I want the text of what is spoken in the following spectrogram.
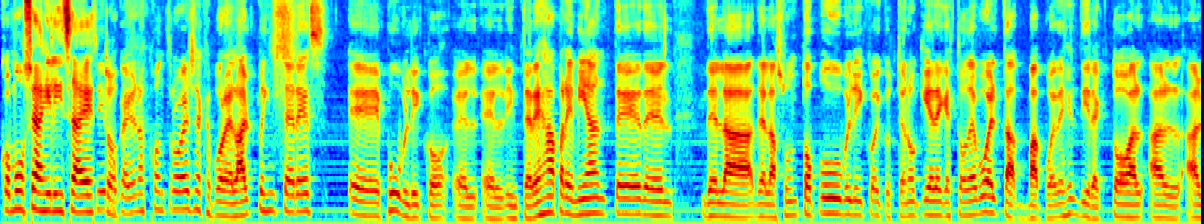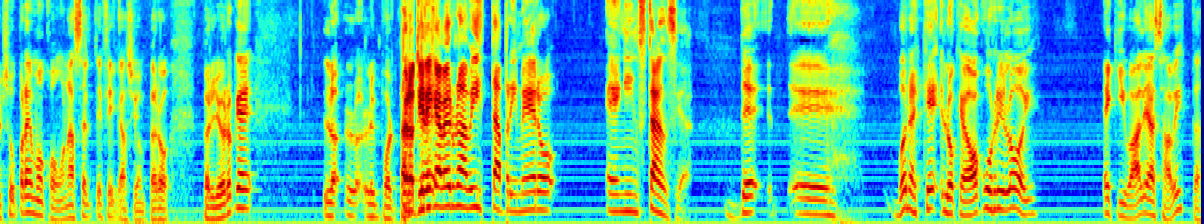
¿Cómo se agiliza Sí, esto? porque hay unas controversias que por el alto interés eh, público, el, el interés apremiante del, de la- del asunto público y que usted no quiere que esto dé vuelta, va, puedes ir directo al, al, al Supremo con una certificación. Pero, pero yo creo que lo, lo- lo importante... Pero tiene que haber una vista primero en instancia. De, eh, bueno, es que lo que va a ocurrir hoy equivale a esa vista.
